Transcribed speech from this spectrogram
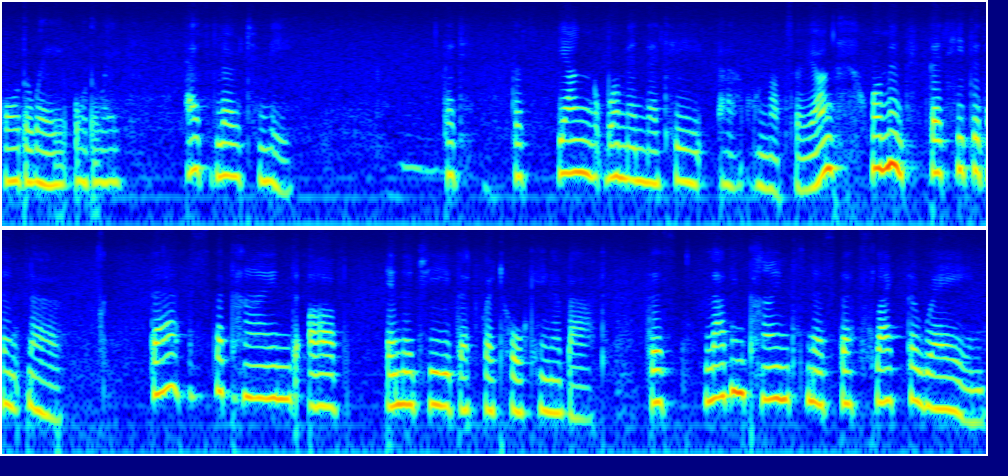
all the way, all the way, as low to me. That this young woman that he, uh, or not so young, woman that he didn't know. That's the kind of energy that we're talking about. This loving kindness that's like the rain,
